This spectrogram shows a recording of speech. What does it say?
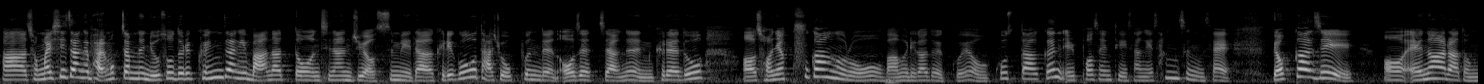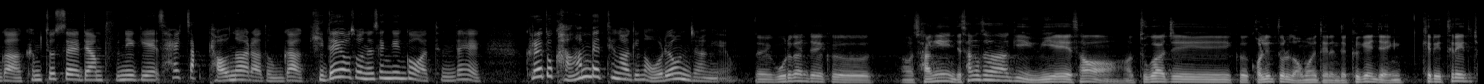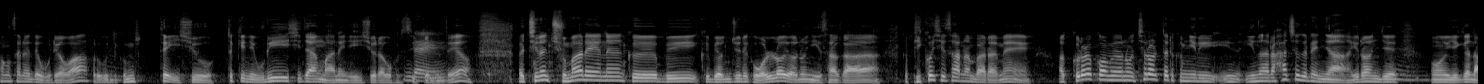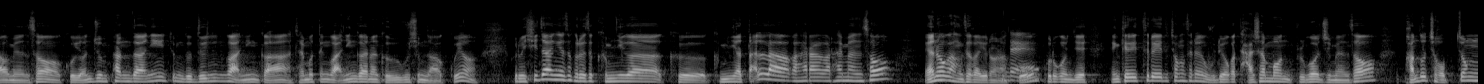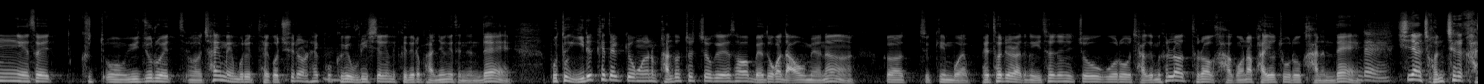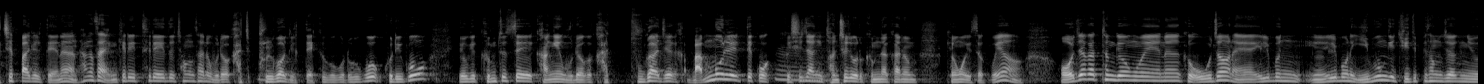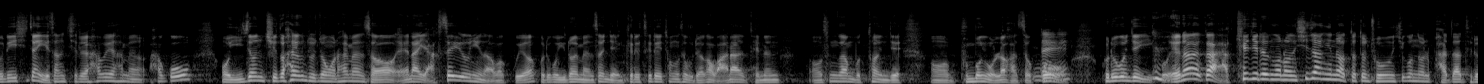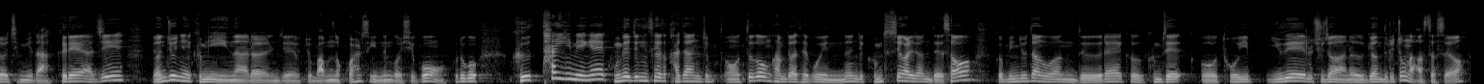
아, 정말 시장에 발목 잡는 요소들이 굉장히 많았던 지난주였습니다. 그리고 다시 오픈된 어제장은 그래도 어, 전약 후강으로 마무리가 됐고요. 코스닥은 1% 이상의 상승세, 몇 가지 어, 엔화라던가 금투세에 대한 분위기의 살짝 변화라던가 기대 요소는 생긴 것 같은데 그래도 강한 베팅하기는 어려운 장이에요. 네, 우리가 이제 그 어, 장이 이제 상승하기 위해서 어, 두 가지 그 걸림돌을 넘어야 되는데 그게 이제 엔캐리 트레이드 청산에 대한 우려와 그리고 이제 금수태 이슈, 특히 이제 우리 시장만의 이제 이슈라고 볼 수 네. 있겠는데요. 그러니까 지난 주말에는 그, 미, 그 면준의 그 원로 연은 이사가 그 비컷 시사하는 바람에 아, 그럴 거면은 7월 달에 금리를 인- 인하를 하지 그랬냐 이런 이제 어, 얘기가 나오면서 그 연준 판단이 좀 늦은 거 아닌가 잘못된 거 아닌가라는 그 의구심 나왔고요. 그리고 시장에서 그래서 금리가 그 금리와 달러가 하락을 하면서 엔화 강세가 일어났고 네. 그리고 이제 엔캐리 트레이드 청산의 우려가 다시 한번 불거지면서 반도체 업종에서의 그 어, 위주로의 어, 차익 매물이 대거 출현을 했고 그게 우리 시장에 그대로 반영이 됐는데 보통 이렇게 될 경우에는 반도체 쪽에서 매도가 나오면은 그 특히 뭐 배터리라든가 이차전지 쪽으로 자금이 흘러 들어가거나 바이오 쪽으로 가는데 네. 시장 전체가 같이 빠질 때는 항상 엔캐리 트레이드 청산의 우려가 같이 불거질 때 그거 그리고 그리고 여기 금투세 강의 우려가 가- 두 가지가 맞물릴 때 꼭그 시장이 전체적으로 급락하는 경우가 있었고요. 어제 같은 경우에는 그 오전에 일본 일본의 2분기 GDP 성장률이 시장 예상치를 하회하면 하고 어, 이전치도 하향 조정을 하면서 엔화 약세 요인이 나왔고요. 그리고 이러면서 이제 엔캐리 트레이드 청산 우려가 완화되는 어, 순간부터 이제 어, 분봉이 올라갔었고 네. 그리고 이제 이- 엔화가 약해지는 거는 시장에는 어떻든 좋은 시그널을 받아들여집니다. 그래야지 연준이 금리 인하를 이제 좀 맘 놓고 할 수 있는 것이고 그리고 그 타이밍에 국내 증시에서 가장 좀 어, 뜨거운 감도가 되고 있는 금투세 관련돼서 그 민주당 의원들의 그 금세 어, 도입 유예를 주장하는 의견들이 쭉 나왔었어요.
